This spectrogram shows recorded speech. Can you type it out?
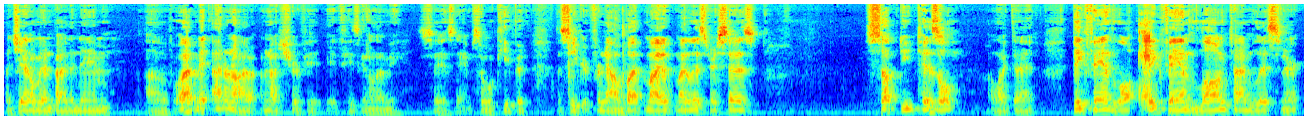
a gentleman by the name of well, I, I don't know. I'm not sure if he, if he's going to let me say his name, so we'll keep it a secret for now. But my my listener says, "Sup, D Tizzle." I like that. Big fan, lo- big fan, long time listener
